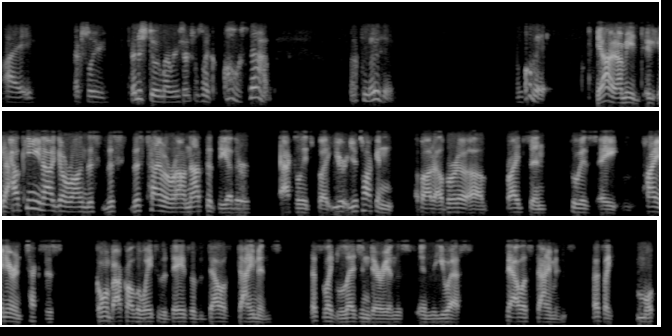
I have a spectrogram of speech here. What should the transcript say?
I actually finished doing my research. I was like, oh snap, that's amazing. I love it. Yeah, I mean, how can you not go wrong this this this time around? Not that the other accolades, but you're you're talking about Alberta uh, Brydson, who is a pioneer in Texas, going back all the way to the days of the Dallas Diamonds. That's like legendary in this in the U.S. Dallas Diamonds. That's like multi,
